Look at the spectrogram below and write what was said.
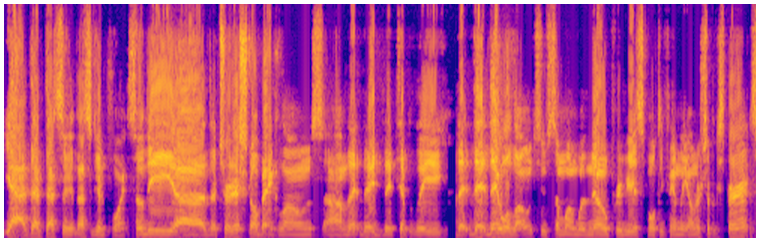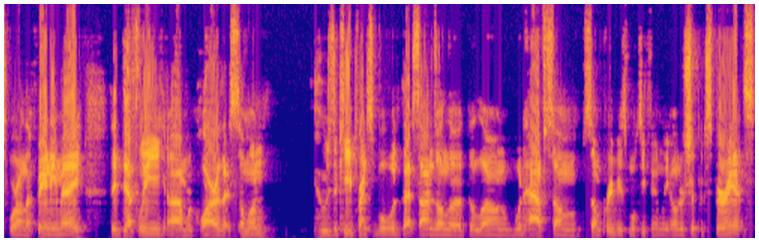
Yeah, that, that's a that's a good point. So the uh, the traditional bank loans, um, they, they, they typically they, they, they will loan to someone with no previous multifamily ownership experience. Where on the Fannie Mae, they definitely um, require that someone who's the key principal with, that signs on the, the loan would have some some previous multifamily ownership experience.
